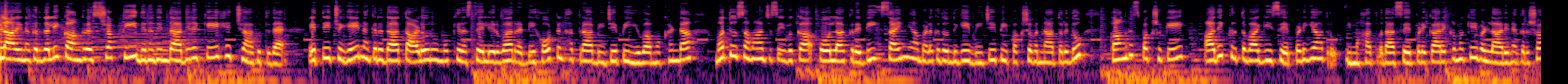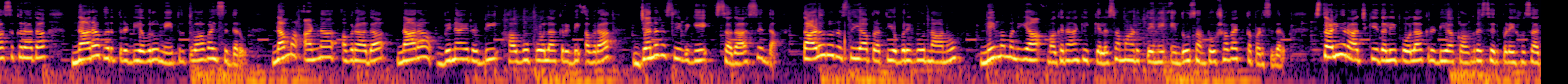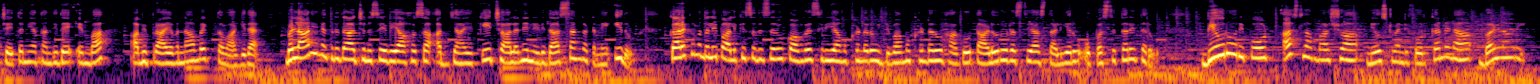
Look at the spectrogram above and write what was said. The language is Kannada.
ಬಳ್ಳಾರಿ ನಗರದಲ್ಲಿ ಕಾಂಗ್ರೆಸ್ ಶಕ್ತಿ ದಿನದಿಂದ ದಿನಕ್ಕೆ ಹೆಚ್ಚಾಗುತ್ತಿದೆ. ಇತ್ತೀಚೆಗೆ ನಗರದ ತಾಳೂರು ಮುಖ್ಯ ರಸ್ತೆಯಲ್ಲಿರುವ ರೆಡ್ಡಿ ಹೋಟೆಲ್ ಹತ್ರ ಬಿಜೆಪಿ ಯುವ ಮುಖಂಡ ಮತ್ತು ಸಮಾಜ ಸೇವಕ ಪೋಲಾಕ್ ರೆಡ್ಡಿ ಸೈನ್ಯ ಬಳಗದೊಂದಿಗೆ ಬಿಜೆಪಿ ಪಕ್ಷವನ್ನ ತೊರೆದು ಕಾಂಗ್ರೆಸ್ ಪಕ್ಷಕ್ಕೆ ಅಧಿಕೃತವಾಗಿ ಸೇರ್ಪಡೆಯಾದರು. ಈ ಮಹತ್ವದ ಸೇರ್ಪಡೆ ಕಾರ್ಯಕ್ರಮಕ್ಕೆ ಬಳ್ಳಾರಿ ನಗರ ಶಾಸಕರಾದ ನಾರಾ ಭರತ್ ರೆಡ್ಡಿ ಅವರು ನೇತೃತ್ವ ವಹಿಸಿದ್ದರು. ನಮ್ಮ ಅಣ್ಣ ಅವರಾದ ನಾರಾ ವಿನಯ್ ರೆಡ್ಡಿ ಹಾಗೂ ಪೋಲಾಕ್ ರೆಡ್ಡಿ ಅವರ ಜನರ ಸೇವೆಗೆ ಸದಾ ಸಿದ್ಧ. ತಾಳೂರು ರಸ್ತೆಯ ಪ್ರತಿಯೊಬ್ಬರಿಗೂ ನಾನು ನಿಮ್ಮ ಮನೆಯ ಮಗನಾಗಿ ಕೆಲಸ ಮಾಡುತ್ತೇನೆ. ಎಂದು ಸಂತೋಷ ವ್ಯಕ್ತಪಡಿಸಿದರು. ಸ್ಥಳೀಯ ರಾಜಕೀಯದಲ್ಲಿ ಪೋಲಾಕ್ ಕಾಂಗ್ರೆಸ್ ಸೇರ್ಪಡೆ ಹೊಸ ಚೈತನ್ಯ ತಂದಿದೆ ಎಂಬ ಅಭಿಪ್ರಾಯವನ್ನ ವ್ಯಕ್ತವಾಗಿದೆ. ಬಳ್ಳಾರಿ ನಗರದ ಜನಸೇವೆಯ ಹೊಸ ಅಧ್ಯಾಯಕ್ಕೆ ಚಾಲನೆ ನೀಡಿದ ಸಂಘಟನೆ ಇದು. ಕಾರ್ಯಕ್ರಮದಲ್ಲಿ ಪಾಲಿಕೆ ಸದಸ್ಯರು, ಕಾಂಗ್ರೆಸ್ ಹಿರಿಯ ಮುಖಂಡರು, ಯುವ ಮುಖಂಡರು ಹಾಗೂ ತಾಳೂರು ರಸ್ತೆಯ ಸ್ಥಳೀಯರು ಉಪಸ್ಥಿತರಿದ್ದರು. Bureau report Aslam Basha news twenty four Kannada, Ballari.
